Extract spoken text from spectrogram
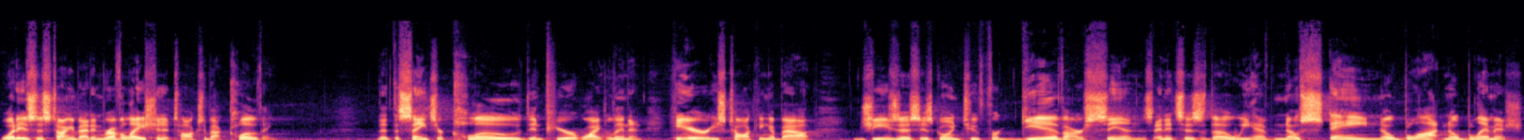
What is this talking about? In Revelation, it talks about clothing, that the saints are clothed in pure white linen. Here, he's talking about Jesus is going to forgive our sins, and it's as though we have no stain, no blot, no blemish.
